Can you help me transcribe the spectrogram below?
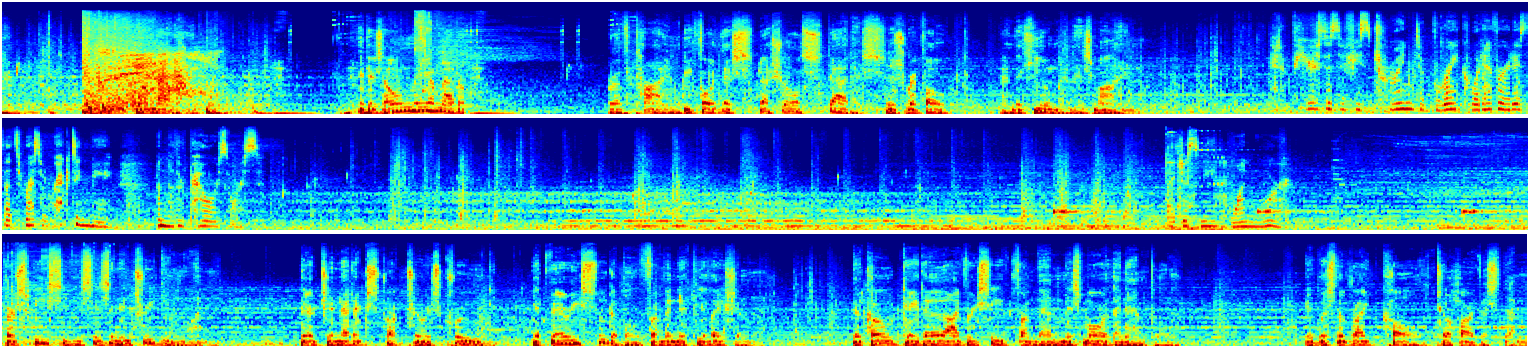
It is only a matter of time before this special status is revoked and the human is mine. It appears as if he's trying to break whatever it is that's resurrecting me. Another power source. Just need one more. Her species is an intriguing one. Their genetic structure is crude, yet very suitable for manipulation. The code data I've received from them is more than ample. It was the right call to harvest them.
